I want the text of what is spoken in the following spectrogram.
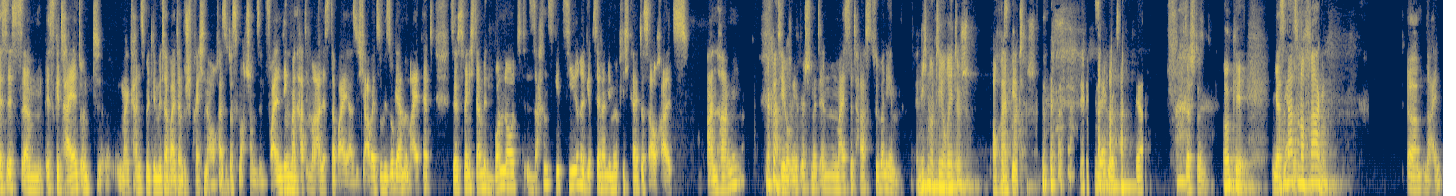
es ist, ähm, ist geteilt und man kann es mit den Mitarbeitern besprechen auch. Also das macht schon Sinn. Vor allen Dingen, man hat immer alles dabei. Also ich arbeite sowieso gerne mit dem iPad. Selbst wenn ich dann mit OneNote Sachen skizziere, gibt es ja dann die Möglichkeit, das auch als Anhang ja, theoretisch mit in Meistertask zu übernehmen. Nicht nur theoretisch, auch rein praktisch. sehr gut. Ja, das stimmt. Okay. Ja, Hast du dazu noch Fragen? Ähm, nein.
